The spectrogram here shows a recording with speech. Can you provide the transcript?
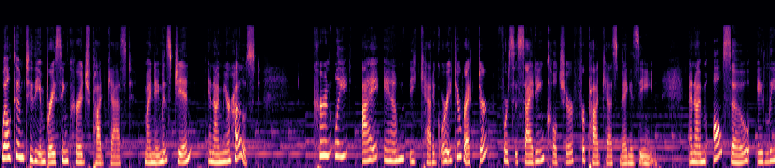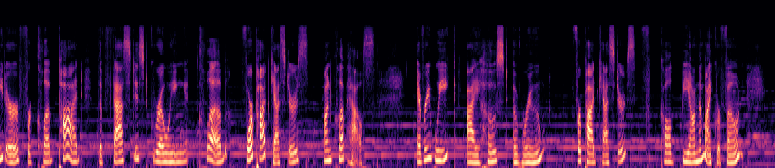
Welcome to the Embracing Courage podcast. My name is Jen, and I'm your host. Currently, I am the category director for Society and Culture for Podcast Magazine, and I'm also a leader for Club Pod, the fastest growing club for podcasters on Clubhouse. Every week, I host a room for podcasters called Beyond the Microphone.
